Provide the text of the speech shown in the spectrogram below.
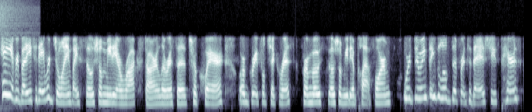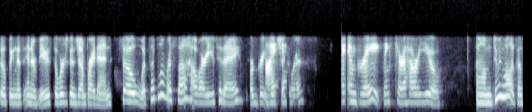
Hey, everybody. Today we're joined by social media rock star Larissa Traquair, or Grateful Chick Ris for most social media platforms. We're doing things a little different today as she's periscoping this interview, so we're just going to jump right in. So, what's up, Larissa? How are you today? Or Grateful I Chick am, Ris? I am great. Thanks, Tara. How are you? Um, doing well. It's a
